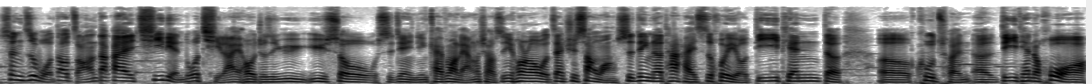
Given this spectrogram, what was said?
甚至我到早上大概七点多起来以后，就是预预售时间已经开放两个小时以后呢，我再去上网试订呢，它还是会有第一天的。呃，库存呃，第一天的货哦，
